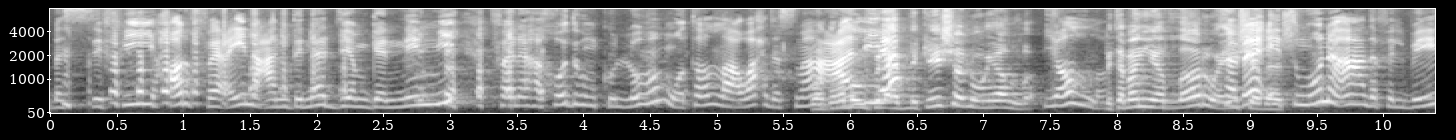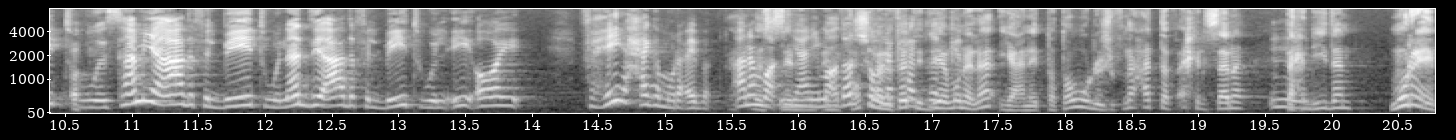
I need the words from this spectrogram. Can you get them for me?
بس في حرف عين عند نادية مجنني فأنا هاخدهم كلهم وأطلع واحدة اسمها واضربهم في عالية. ال application ويلا. يلا. ب 8 دولار وعيش فبقت منى قاعدة في البيت وسامية قاعدة في البيت ونادية قاعدة في البيت وال AI فهي حاجة مرعبة. أنا ما يعني ما أقدرش أقول اللي لك فاتت حاجة دي يا منى. لا يعني التطور اللي شفناه حتى في آخر سنة تحديدا مرعب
